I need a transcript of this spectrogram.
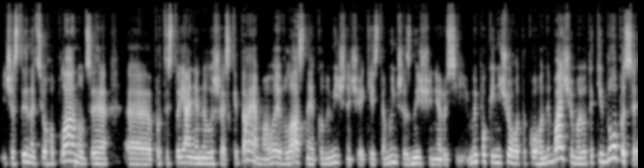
і частина цього плану це е, протистояння не лише з Китаєм, але й власне економічне чи якесь там інше знищення Росії. Ми поки нічого такого не бачимо. І отакі дописи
